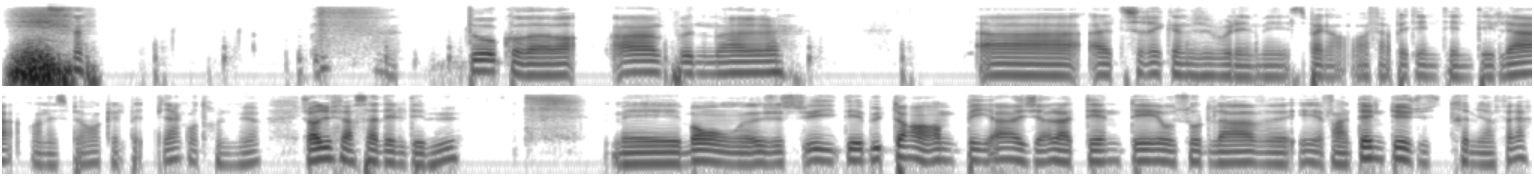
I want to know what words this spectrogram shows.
Donc on va avoir un peu de mal à, tirer comme je voulais. Mais c'est pas grave, on va faire péter une TNT là en espérant qu'elle pète bien contre le mur. J'aurais dû faire ça dès le début. Mais bon, euh, je suis débutant en PA, j'ai la TNT au saut de lave, et enfin TNT je sais très bien faire,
